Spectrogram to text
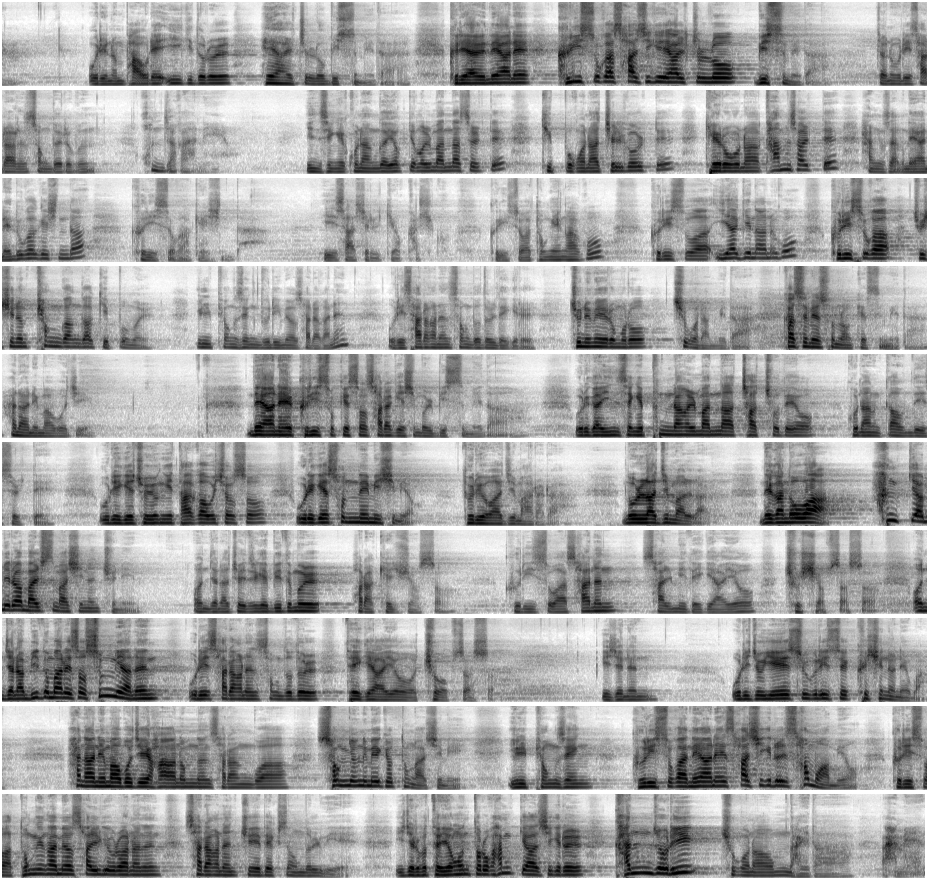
우리는 바울의 이 기도를 해야 할 줄로 믿습니다. 그래야 내 안에 그리스도가 사시게 할 줄로 믿습니다. 저는 우리 사랑하는 성도 여러분 혼자가 아니에요. 인생의 고난과 역경을 만났을 때, 기쁘거나 즐거울 때, 괴로우나 감사할 때 항상 내 안에 누가 계신다? 그리스도가 계신다. 이 사실을 기억하시고 그리스도와 동행하고 그리스도와 이야기 나누고 그리스도가 주시는 평강과 기쁨을 일평생 누리며 살아가는 우리 사랑하는 성도들 되기를 주님의 이름으로 축원합니다. 가슴에 손을 얹겠습니다. 하나님 아버지 내 안에 그리스도께서 살아계심을 믿습니다. 우리가 인생의 풍랑을 만나 자초되어 고난 가운데 있을 때 우리에게 조용히 다가오셔서 우리에게 손 내미시며 두려워하지 말아라. 놀라지 말라. 내가 너와 함께함이라 말씀하시는 주님. 언제나 저희들에게 믿음을 허락해 주셔서 그리스와 사는 삶이 되게 하여 주시옵소서. 언제나 믿음 안에서 승리하는 우리 사랑하는 성도들 되게 하여 주옵소서. 이제는 우리 주 예수 그리스도의 크신 은혜와 하나님 아버지의 한없는 사랑과 성령님의 교통하심이 일평생 그리스도가 내 안에 사시기를 사모하며 그리스도와 동행하며 살기로 하는 사랑하는 주의 백성들 위해 이제로부터 영원토록 함께 하시기를 간절히 축원하옵나이다. 아멘.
